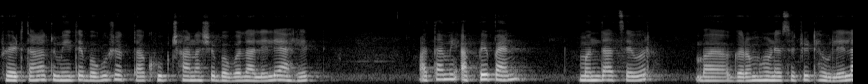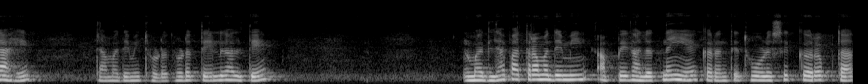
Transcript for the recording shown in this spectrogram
फेटताना तुम्ही इथे बघू शकता खूप छान असे बबल आलेले आहेत. आता मी आप्पे पॅन मंद आचेवर बा गरम होण्यासाठी ठेवलेलं आहे. त्यामध्ये मी थोडं थोडं तेल घालते. मधल्या पात्रामध्ये मी आप्पे घालत नाही आहे कारण ते थोडेसे करपतात.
